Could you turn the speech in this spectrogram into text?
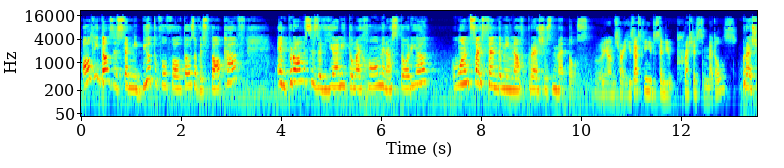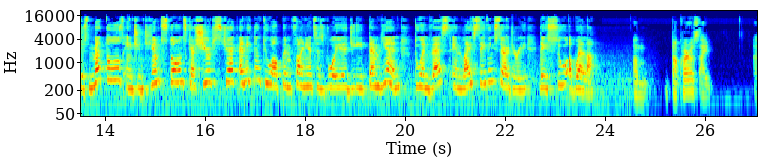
All he does is send me beautiful photos of his top half and promises of journey to my home in Astoria once I send him enough precious metals. I'm sorry, he's asking you to send you precious metals? Precious metals, ancient gemstones, cashier's check, anything to help him finance his voyage y también to invest in life-saving surgery de su abuela. Um, Balqueros, I, I,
